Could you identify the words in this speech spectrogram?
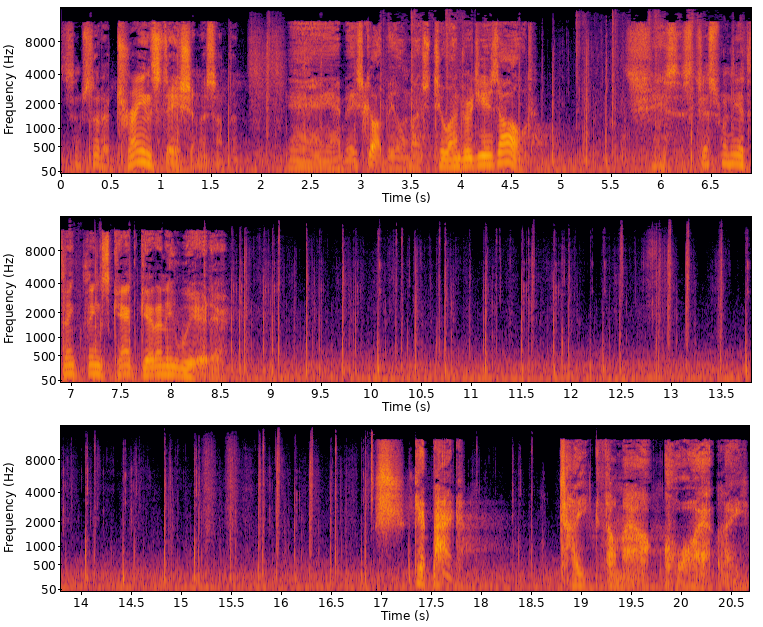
Some sort of train station or something. Yeah, yeah, but it's got to be almost 200 years old. Jesus, just when you think things can't get any weirder. Shh, get back. Take them out quietly.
